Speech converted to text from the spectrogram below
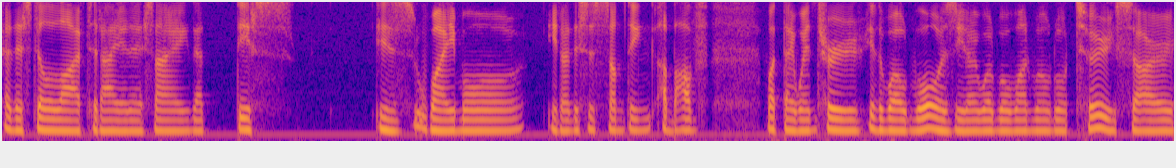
and they're still alive today, and they're saying that this is way more. You know, this is something above what they went through in the world wars. You know, World War One, World War Two. So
